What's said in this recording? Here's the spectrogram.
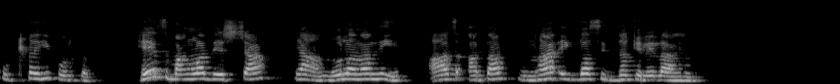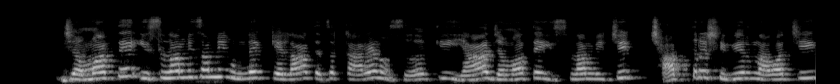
कुठलंही पुरतं. हेच बांगलादेशच्या या आंदोलनाने आज आता पुन्हा एकदा सिद्ध केलेलं आहे. जमाते इस्लामीचा मी उल्लेख केला. त्याचं कारण असं की ह्या जमाते इस्लामीची छात्र शिबिर नावाची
